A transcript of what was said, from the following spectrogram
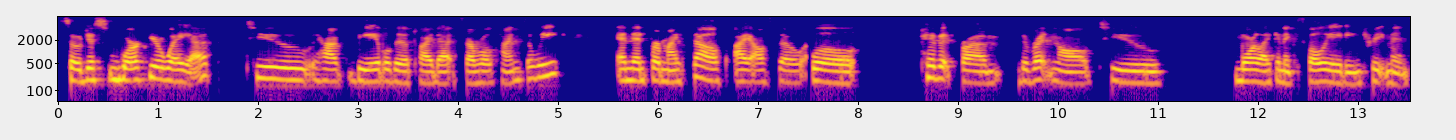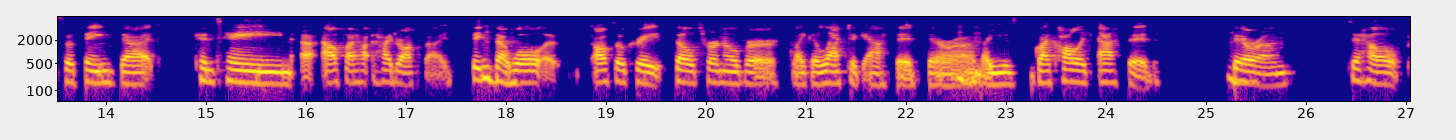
So just work your way up to have be able to apply that several times a week. And then for myself, I also will pivot from the retinol to more like an exfoliating treatment. So things that contain uh, alpha hydroxides, things mm-hmm. that will uh, also create cell turnover, like a lactic acid serum. Mm-hmm. I use glycolic acid mm-hmm. serums to help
